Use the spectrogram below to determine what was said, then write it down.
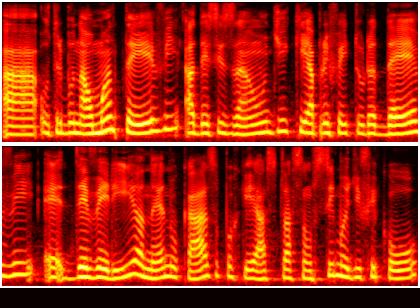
a, o tribunal manteve a decisão de que a prefeitura deve, é, deveria, né, no caso, porque a situação se modificou,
